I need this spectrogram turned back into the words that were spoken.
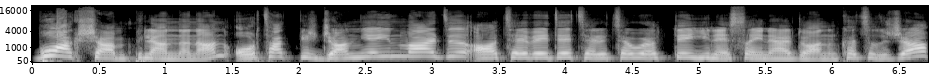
Bu akşam planlanan ortak bir canlı yayın vardı. ATV'de, TRT World'de yine Sayın Erdoğan'ın katılacağı.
